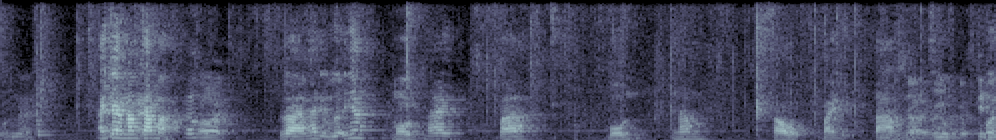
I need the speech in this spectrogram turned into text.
Bốn này. Anh cho em 500 à? Rồi. Là hai triệu rưỡi nhá. Một hai ba bốn năm sáu bảy tám giờ chín. mười.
